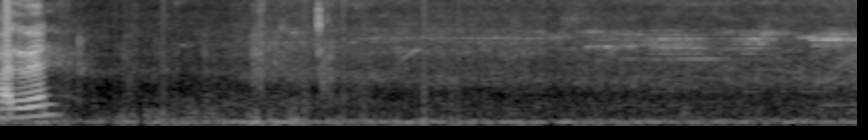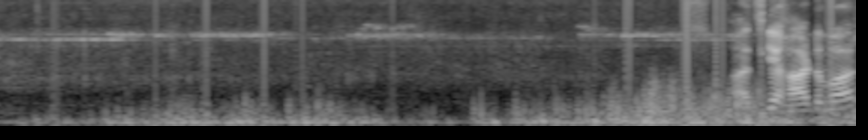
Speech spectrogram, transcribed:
থাকবেন। আজকে হাটবার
